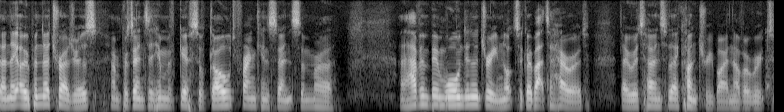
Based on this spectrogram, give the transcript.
Then they opened their treasures and presented him with gifts of gold, frankincense, and myrrh. And having been warned in a dream not to go back to Herod, they returned to their country by another route.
